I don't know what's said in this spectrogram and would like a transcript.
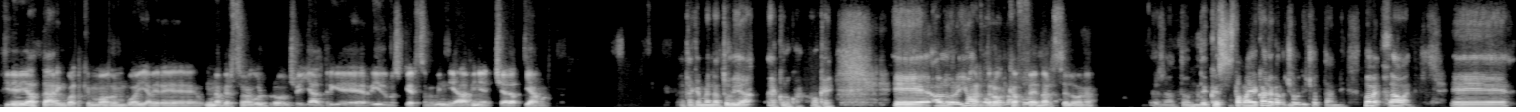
ti devi adattare in qualche modo, non puoi avere una persona col broncio e gli altri che ridono, scherzano, quindi alla fine ci adattiamo. Aspetta che mi è andato via, eccolo qua, ok. E allora io Hard Rock parlato... Caffè Barcellona. Esatto, di questa maglia qua quando avevo 18 anni. Vabbè, andiamo avanti. E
